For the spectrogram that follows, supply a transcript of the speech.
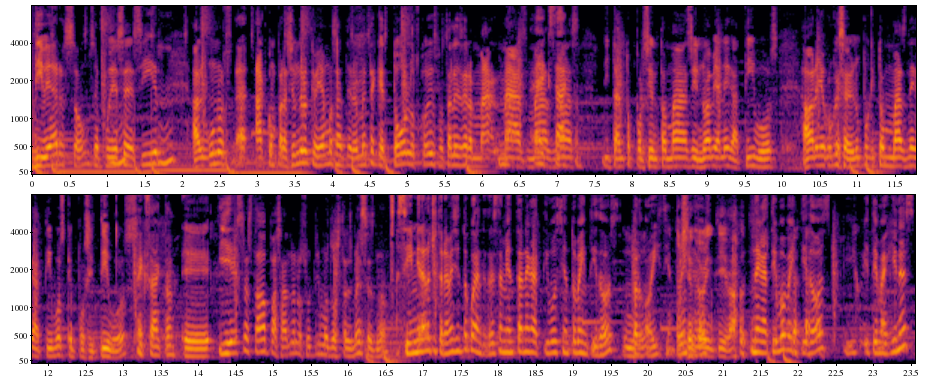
diverso, se pudiese decir. Algunos, a, a comparación de lo que veíamos anteriormente, que todos los códigos postales eran más, más, más, Exacto. más, y tanto por ciento más, y no había negativos. Ahora yo creo que se ven un poquito más negativos que positivos. Exacto. Eh, y eso estaba pasando en los últimos dos, tres meses, ¿no? Sí, mira, el 89 143 también está negativo 122. Perdón, oye, 122. 122. Negativo 22. Hijo, ¿Y te imaginas?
